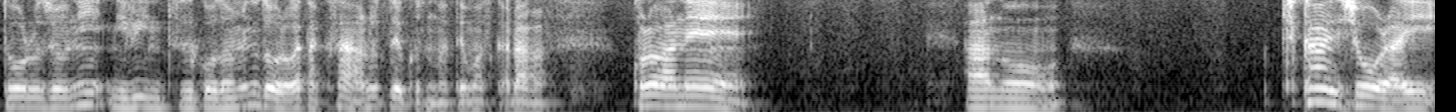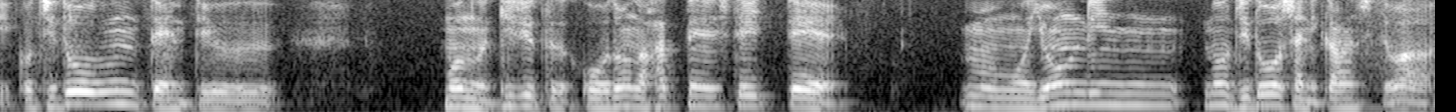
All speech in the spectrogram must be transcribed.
道路上に二輪通行止めの道路がたくさんあるということになってますからこれはねあの近い将来こう自動運転っていうものの技術がこうどんどん発展していってもうもう四輪の自動車に関しては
